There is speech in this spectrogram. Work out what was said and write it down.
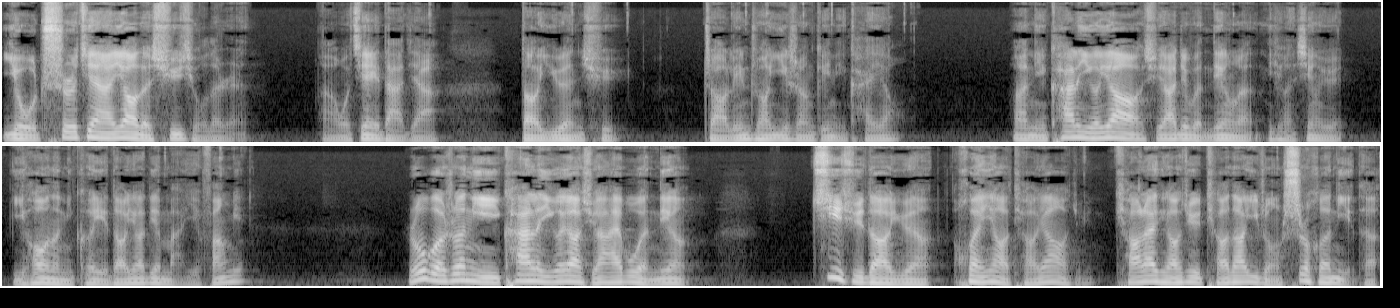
有吃降压药的需求的人啊，我建议大家到医院去找临床医生给你开药啊。你开了一个药，血压就稳定了，你很幸运。以后呢，你可以到药店买也方便。如果说你开了一个药，血压还不稳定，继续到医院换药调药去。调来调去，调到一种适合你的，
